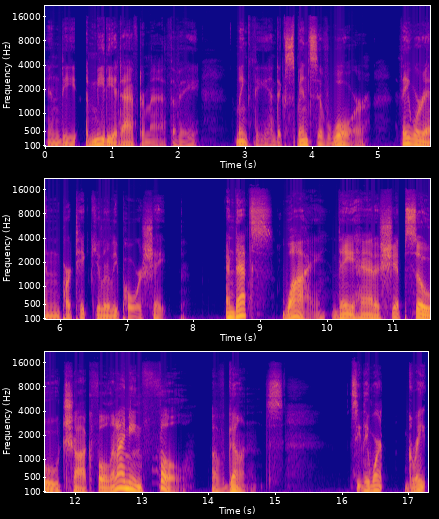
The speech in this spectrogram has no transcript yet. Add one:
in the immediate aftermath of a lengthy and expensive war, they were in particularly poor shape. And that's why they had a ship so chock full, and I mean full, of guns. See, they weren't great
